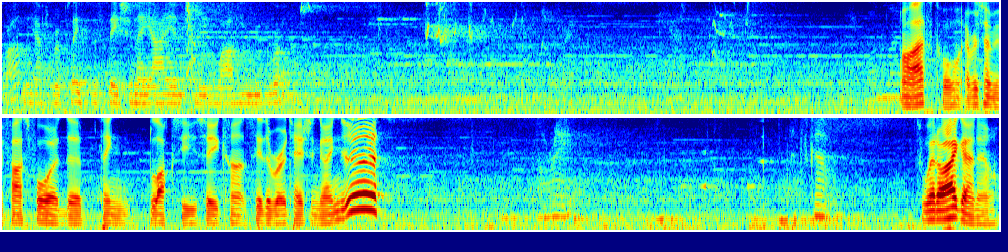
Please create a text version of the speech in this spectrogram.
Probably have to replace the station AI entry while he regrows. Oh, that's cool. Every time you fast forward, the thing blocks you so you can't see the rotation going. "Ah!" All right. Let's go. So where do I go now?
